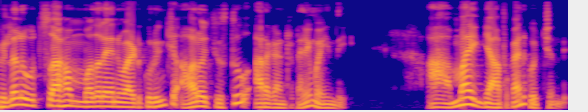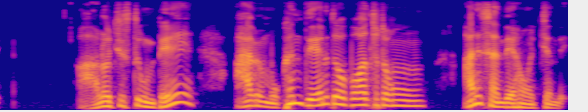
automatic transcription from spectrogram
పిల్లల ఉత్సాహం మొదలైన వాటి గురించి ఆలోచిస్తూ అరగంట టైం అయింది. ఆ అమ్మాయి జ్ఞాపకానికి వచ్చింది. ఆలోచిస్తూ ఉంటే ఆమె ముఖం దేనితో పోల్చటం అని సందేహం వచ్చింది.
